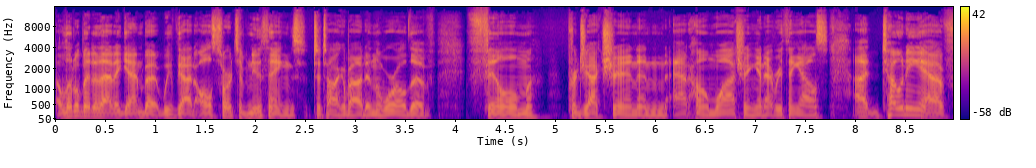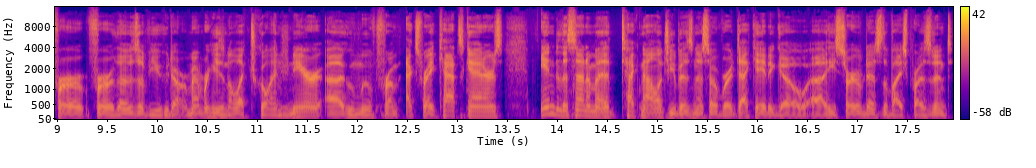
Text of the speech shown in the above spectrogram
a little bit of that again, but we've got all sorts of new things to talk about in the world of film projection and at home watching and everything else. Uh, Tony, uh, for for those of you who don't remember, he's an electrical engineer uh, who moved from X-ray CAT scanners into the cinema technology business over a decade ago. Uh, he served as the vice president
